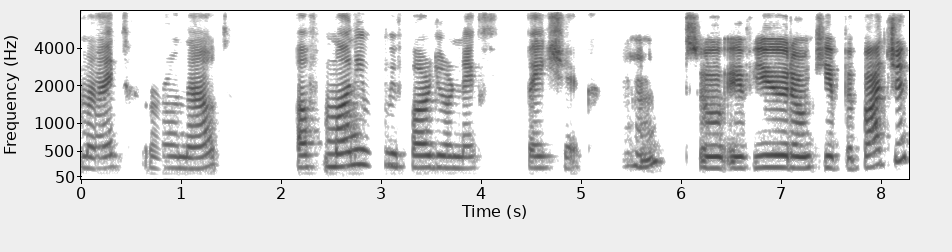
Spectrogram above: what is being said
might run out of money before your next paycheck. Mhm. So if you don't keep a budget,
